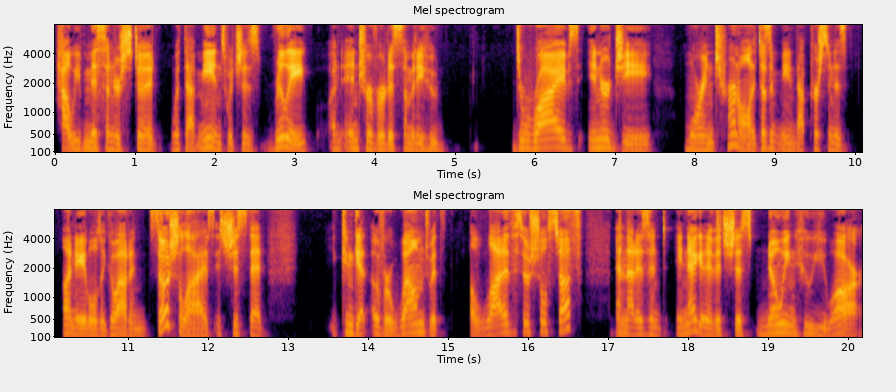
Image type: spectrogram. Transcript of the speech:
how we've misunderstood what that means, which is really an introvert is somebody who derives energy more internal, it doesn't mean that person is unable to go out and socialize. It's just that you can get overwhelmed with a lot of social stuff. And that isn't a negative. It's just knowing who you are.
